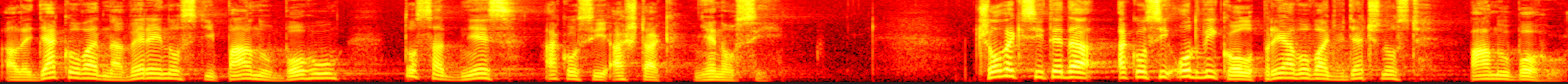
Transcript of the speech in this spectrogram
ale ďakovať na verejnosti Pánu Bohu, to sa dnes ako si až tak nenosí. Človek si teda ako si odvykol prejavovať vďačnosť Pánu Bohu.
